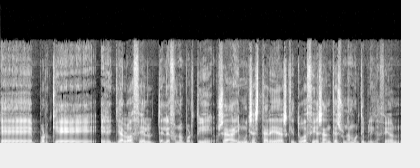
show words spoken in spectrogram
eh, porque eh, ya lo hace el teléfono por ti. O sea, hay muchas tareas que tú hacías antes, una multiplicación,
